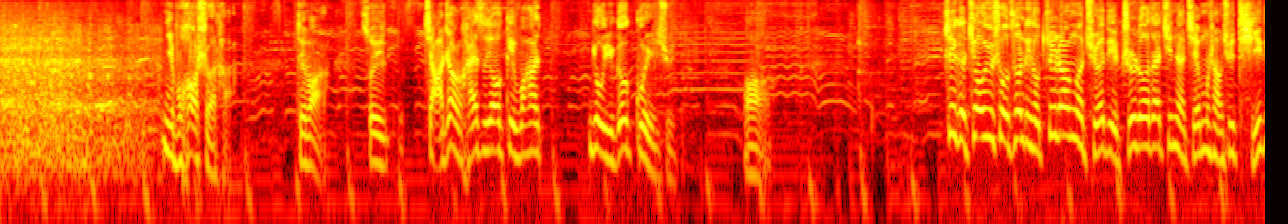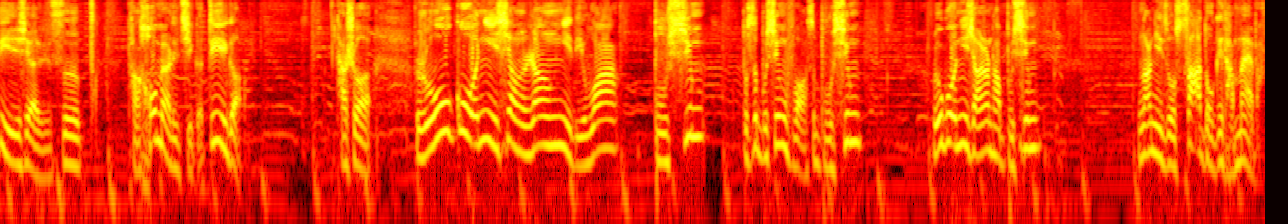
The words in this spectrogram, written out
你不好说他，对吧？所以家长还是要给娃有一个规矩的啊。这个教育手册里头最让我觉得值得在今天节目上去提的一些的是，他后面的几个。第一个，他说。如果你想让你的娃不幸，不是不幸福啊，是不幸。如果你想让他不幸，那你就啥都给他买吧。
